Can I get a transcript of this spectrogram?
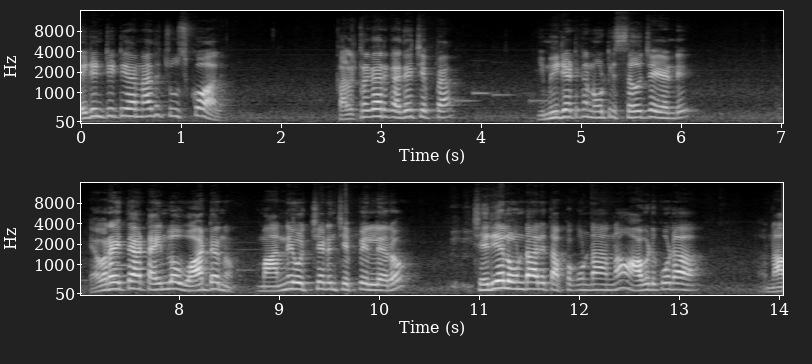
ఐడెంటిటీ అన్నది చూసుకోవాలి. కలెక్టర్ గారికి అదే చెప్పా ఇమీడియట్గా నోటీస్ సర్వ్ చేయండి. ఎవరైతే ఆ టైంలో వార్డన్ మా అన్నయ్య వచ్చాడని చెప్పి వెళ్ళారో చర్యలు ఉండాలి తప్పకుండా అన్నాం ఆవిడ కూడా నా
